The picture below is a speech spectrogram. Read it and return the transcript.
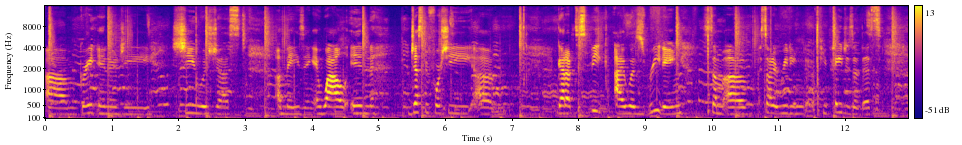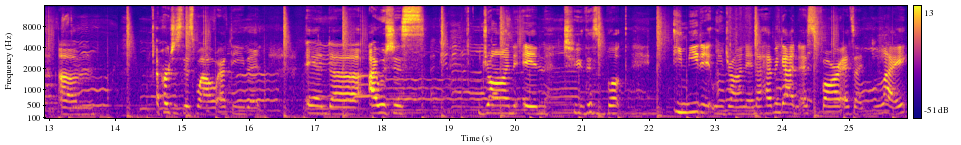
Um, great energy. She was just amazing. And while in, just before she um, got up to speak, I was reading some of, I started reading a few pages of this. Um, I purchased this while at the event, and uh, I was just drawn into this book, immediately drawn in. I haven't gotten as far as I'd like.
